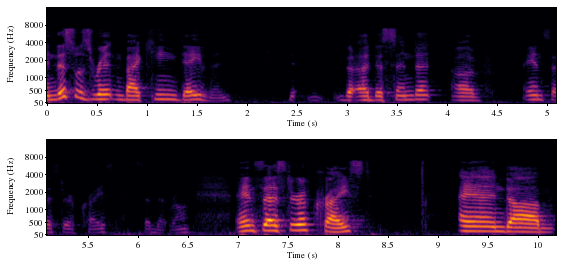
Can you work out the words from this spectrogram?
And this was written by King David, a descendant of, ancestor of Christ. I said that wrong. Ancestor of Christ and um,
